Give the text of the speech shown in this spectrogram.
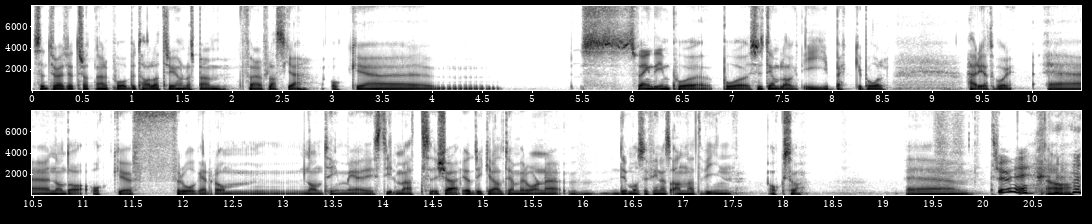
sen tror jag att jag tröttnade på att betala 300 spänn för en flaska. Och eh, svängde in på, på Systembolaget i Bäckebål här i Göteborg eh, någon dag och eh, frågade dem någonting med i stil med att tja, jag dricker alltid Amarone. Det måste finnas annat vin också. Ehm, Tror du det? Ja.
